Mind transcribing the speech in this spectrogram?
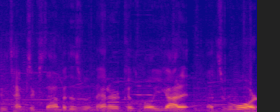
See the time six down, but it doesn't really matter because, well, you got it. That's the reward.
